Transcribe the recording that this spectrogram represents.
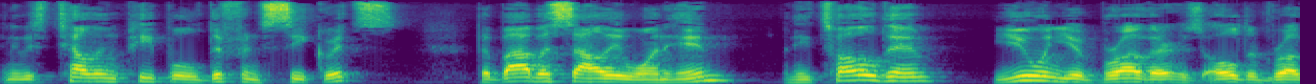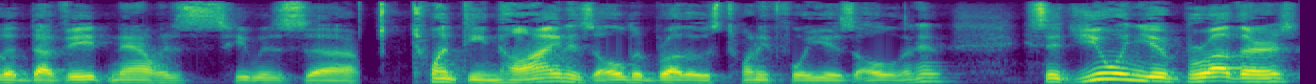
and he was telling people different secrets. The Baba Sali went in, and he told him, you and your brother, his older brother David, now his, he was uh, 29, his older brother was 24 years older than him. He said, you and your brothers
